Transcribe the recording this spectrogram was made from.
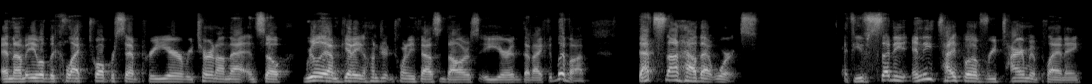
and I'm able to collect 12% per year return on that. And so really I'm getting $120,000 a year that I could live on. That's not how that works. If you've studied any type of retirement planning,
